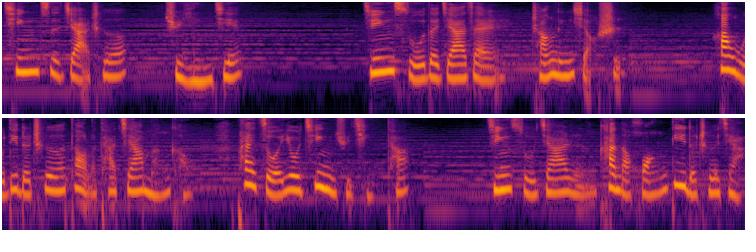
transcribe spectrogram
亲自驾车去迎接。金俗的家在长陵小市，汉武帝的车到了他家门口，派左右进去请他。金俗家人看到皇帝的车驾，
